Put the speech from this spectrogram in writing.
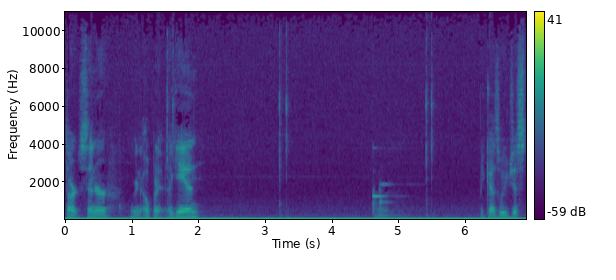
Start Center. We're going to open it again because we've just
